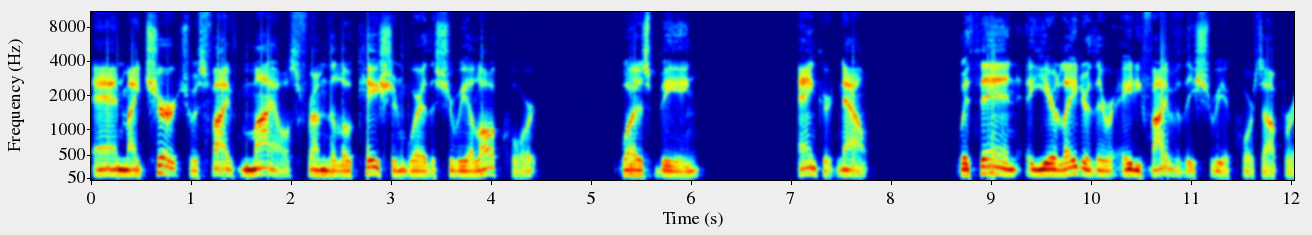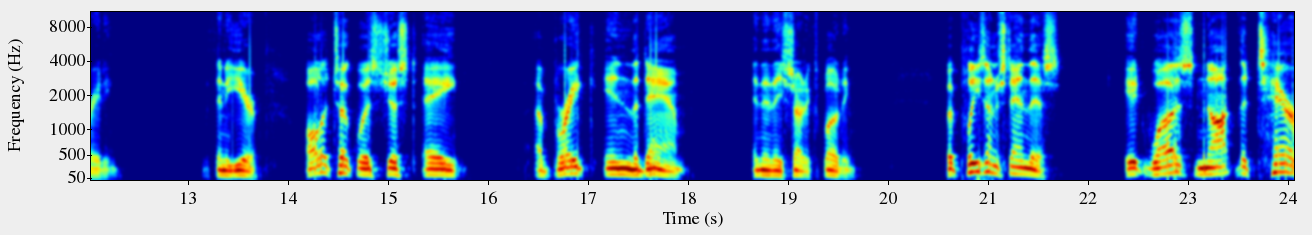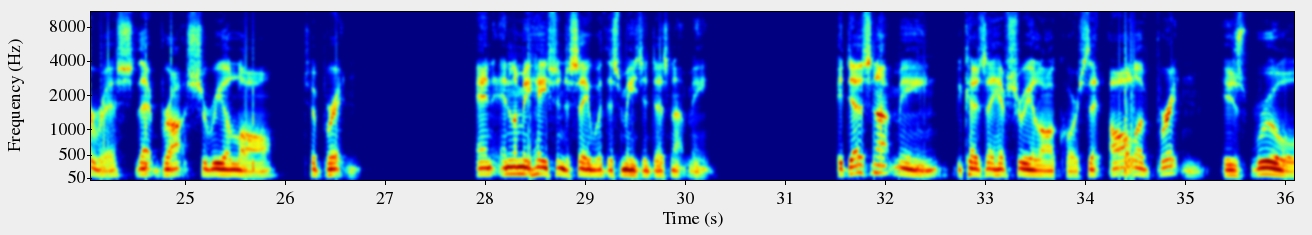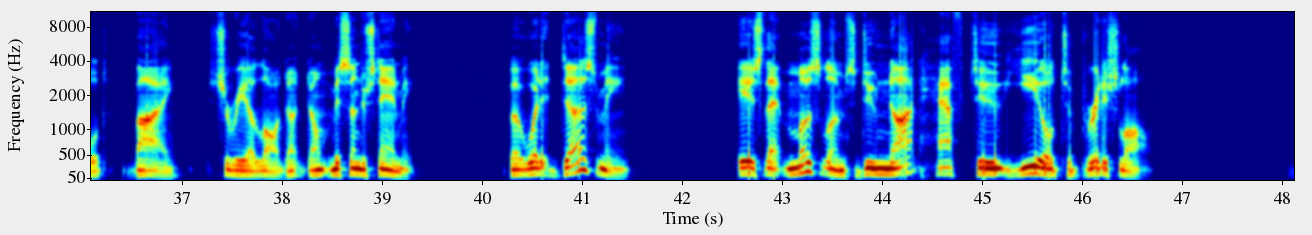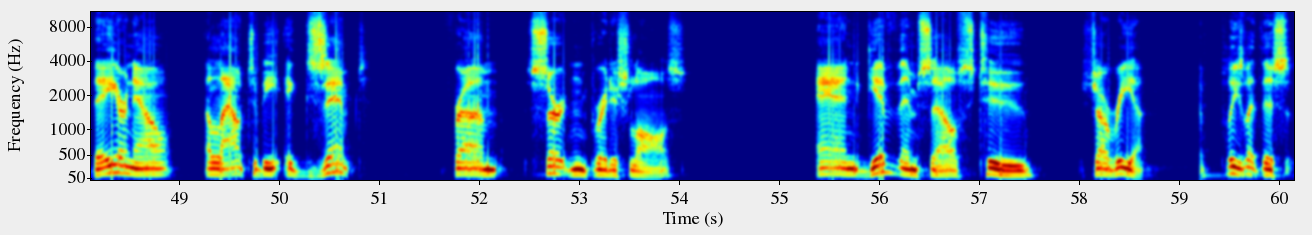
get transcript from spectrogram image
And my church was five miles from the location where the Sharia law court was being anchored. Now, Within a year later, there were 85 of these Sharia courts operating within a year. All it took was just a, a break in the dam, and then they start exploding. But please understand this it was not the terrorists that brought Sharia law to Britain. And, and let me hasten to say what this means and does not mean. It does not mean, because they have Sharia law, of course, that all of Britain is ruled by Sharia law. Don't, don't misunderstand me. But what it does mean is that Muslims do not have to yield to British law. They are now allowed to be exempt from certain British laws and give themselves to Sharia. Please let this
